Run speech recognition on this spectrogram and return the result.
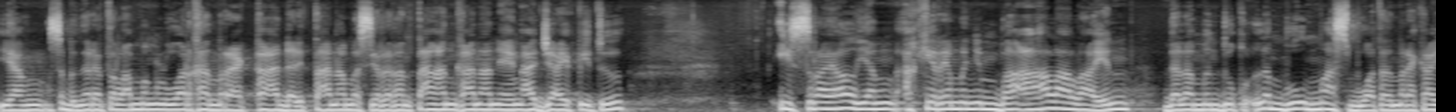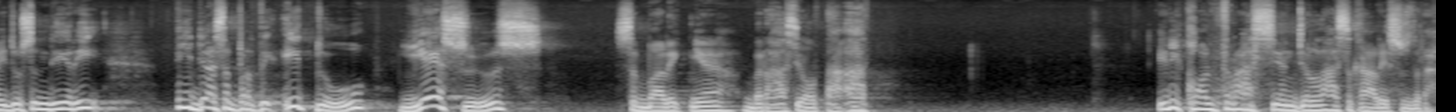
yang sebenarnya telah mengeluarkan mereka dari tanah Mesir dengan tangan kanan yang ajaib itu. Israel yang akhirnya menyembah Allah lain dalam bentuk lembu emas buatan mereka itu sendiri. Tidak seperti itu, Yesus sebaliknya berhasil taat. Ini kontras yang jelas sekali saudara.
